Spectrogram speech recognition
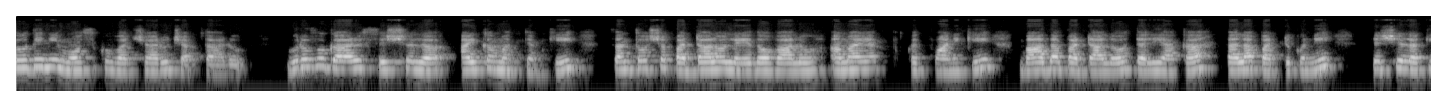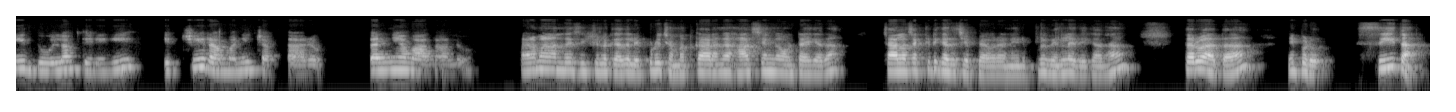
సూదిని మోసుకు వచ్చారు చెప్తారు. గురువు గారు శిష్యుల ఐకమత్యంకి సంతోషపడ్డాలో లేదో వాళ్ళు అమాయకత్వానికి బాధపడ్డాలో తెలియక తల పట్టుకుని శిష్యులకి దూలం తిరిగి ఇచ్చి రమ్మని చెప్తారు. ధన్యవాదాలు. పరమానంద శిష్యుల కథలు ఎప్పుడు చమత్కారంగా హాస్యంగా ఉంటాయి కదా? చాలా చక్కటి కథ చెప్పావురా నేను ఇప్పుడు వినలేదు కదా తర్వాత ఇప్పుడు సీత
